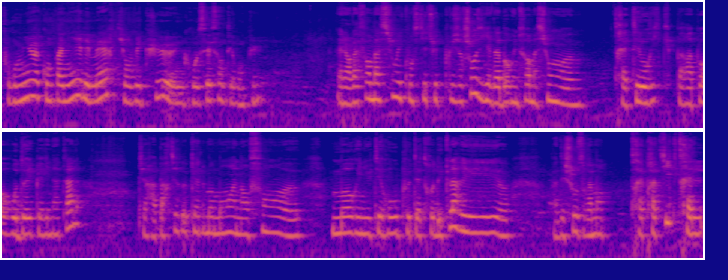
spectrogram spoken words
pour mieux accompagner les mères qui ont vécu une grossesse interrompue? Alors la formation est constituée de plusieurs choses. Il y a d'abord une formation très théorique par rapport au deuil périnatal, dire à partir de quel moment un enfant mort in utero peut être déclaré, des choses vraiment très pratiques, très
